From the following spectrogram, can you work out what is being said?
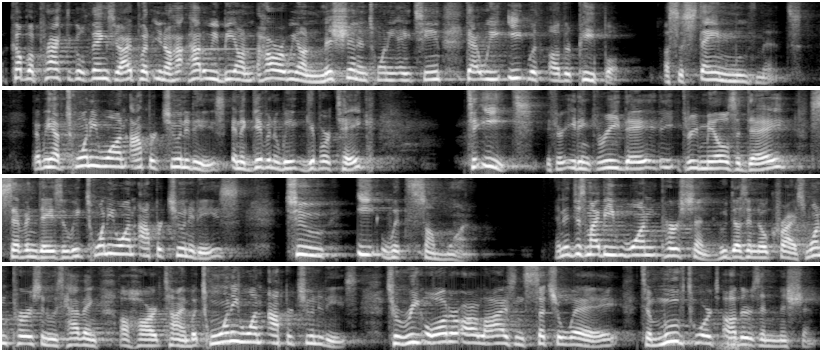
A couple of practical things here. I put, you know, how, how do we be on, how are we on mission in 2018? That we eat with other people, a sustained movement. That we have 21 opportunities in a given week, give or take, to eat. If you're eating three, day, three meals a day, seven days a week, 21 opportunities to eat with someone. And it just might be one person who doesn't know Christ, one person who's having a hard time, but 21 opportunities to reorder our lives in such a way to move towards others in mission.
